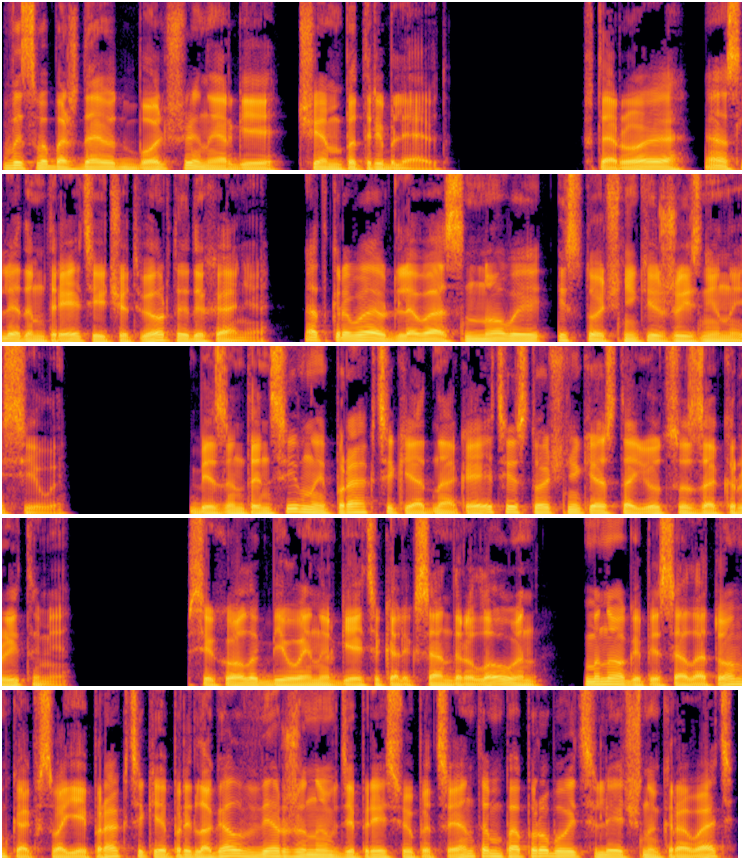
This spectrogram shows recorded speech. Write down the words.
высвобождают больше энергии, чем потребляют. Второе, а следом третье и четвертое дыхание открывают для вас новые источники жизненной силы. Без интенсивной практики, однако, эти источники остаются закрытыми. Психолог-биоэнергетик Александр Лоуэн много писал о том, как в своей практике предлагал вверженным в депрессию пациентам попробовать лечь на кровать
